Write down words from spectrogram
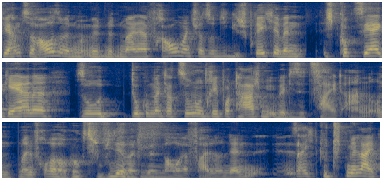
Wir haben zu Hause mit, mit, mit meiner Frau manchmal so die Gespräche, wenn ich gucke sehr gerne so Dokumentationen und Reportagen über diese Zeit an. Und meine Frau, oh, guckst du wieder was über den Mauerfall? Und dann sage ich, du tut mir leid,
